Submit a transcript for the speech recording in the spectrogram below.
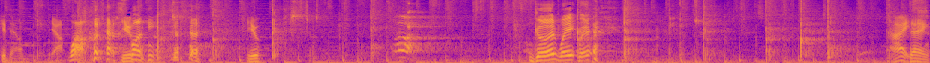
Get down. Yeah. Wow, that's You. fun. You. Good. Wait, wait. Nice. Dang.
